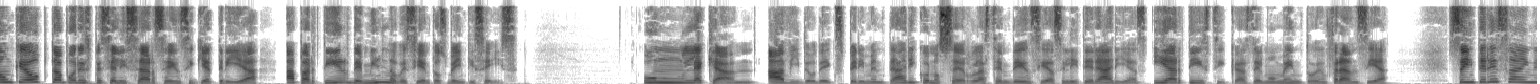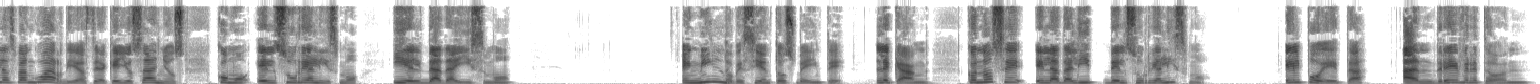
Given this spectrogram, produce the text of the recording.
aunque opta por especializarse en psiquiatría a partir de 1926. Un Lacan ávido de experimentar y conocer las tendencias literarias y artísticas del momento en Francia, se interesa en las vanguardias de aquellos años como el surrealismo y el dadaísmo. En 1920, Lacan conoce el adalid del surrealismo. El poeta André Breton,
